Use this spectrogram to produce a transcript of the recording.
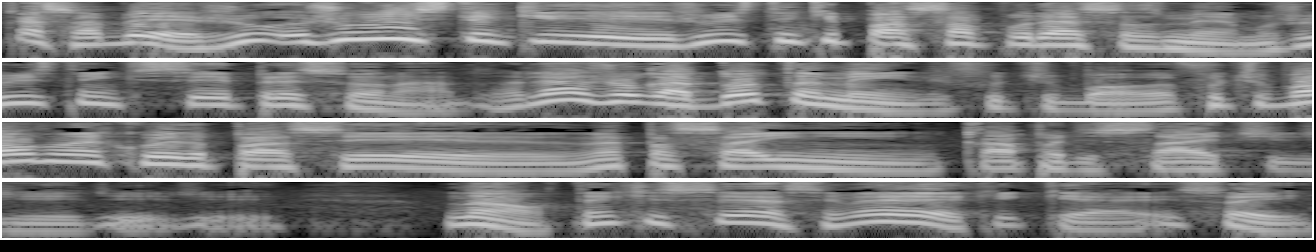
Quer saber? Ju- juiz, tem que, juiz tem que passar por essas mesmo. Juiz tem que ser pressionado. Aliás, jogador também de futebol. Futebol não é coisa para ser. Não é pra sair em capa de site de. de- de- Não, tem que ser assim. O que, que é? Isso aí.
